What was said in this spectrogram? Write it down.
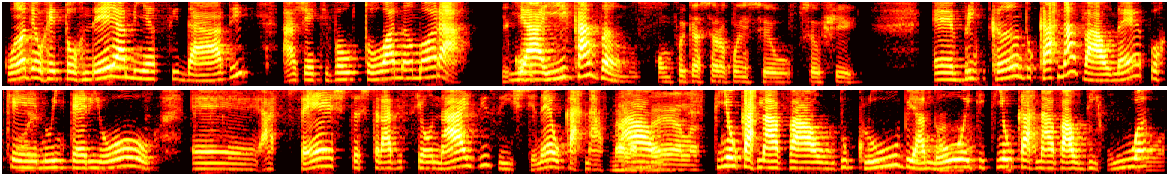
Quando eu retornei à minha cidade, a gente voltou a namorar. E, e aí casamos. Como foi que a senhora conheceu o seu Chico? É, brincando carnaval, né? Porque Oi. no interior é, as festas tradicionais existem, né? O carnaval. Tinha o carnaval do clube à noite, tinha o carnaval de rua. Boa.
